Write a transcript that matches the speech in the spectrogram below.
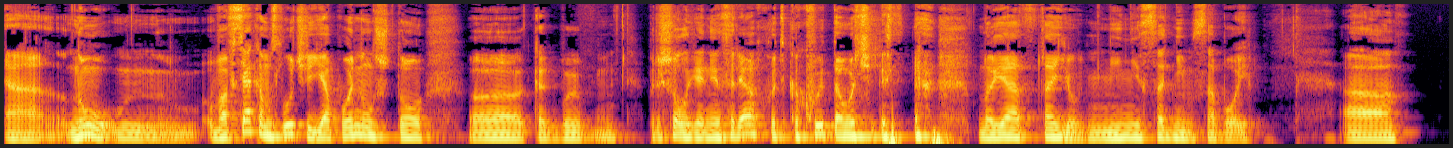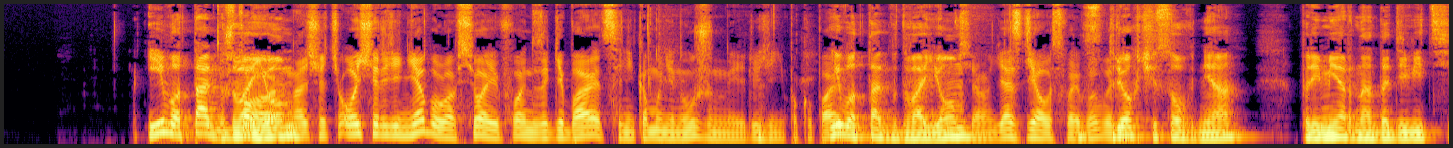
А, ну, во всяком случае, я понял, что э, как бы пришел я не зря, хоть какую-то очередь, но я отстаю не, не с одним собой. А, и вот так ну вдвоем... Что, значит, очереди не было, все, iPhone загибается, никому не нужен, и люди не покупают. И вот так вдвоем... Все, я сделал свои выводы. С трех часов дня, примерно до 9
